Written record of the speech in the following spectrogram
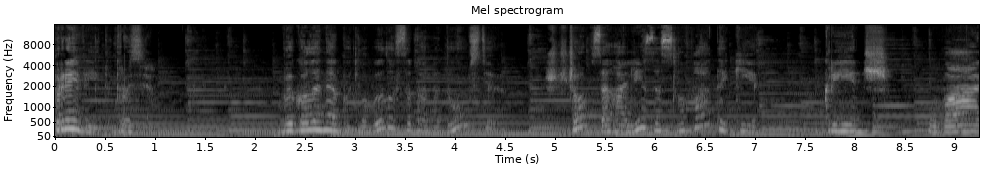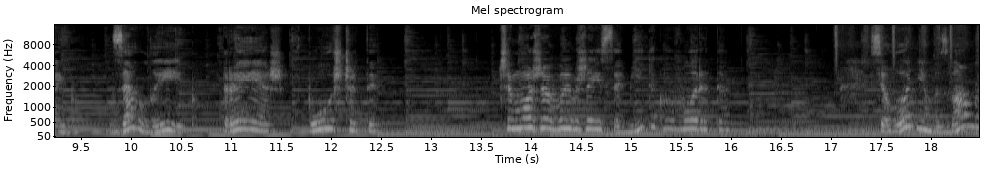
Привіт, друзі! Ви коли-небудь ловили себе на думці, що взагалі за слова такі крінж, вайб, залип, треш, впущити? Чи може ви вже і самі так говорите? Сьогодні ми з вами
